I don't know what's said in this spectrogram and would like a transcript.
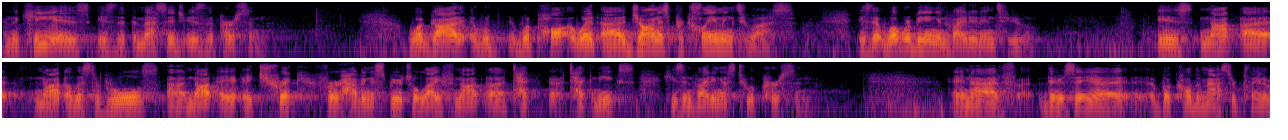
And the key is, is that the message is the person. What God, what, what, Paul, what uh, John is proclaiming to us is that what we're being invited into is not a, not a list of rules, uh, not a, a, trick for having a spiritual life, not uh, tech, uh, techniques. He's inviting us to a person. And there's a, uh, a, book called The Master Plan of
